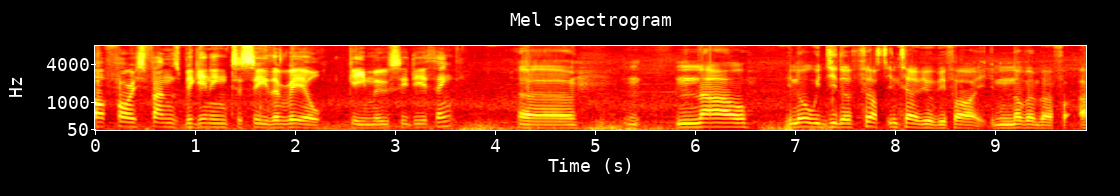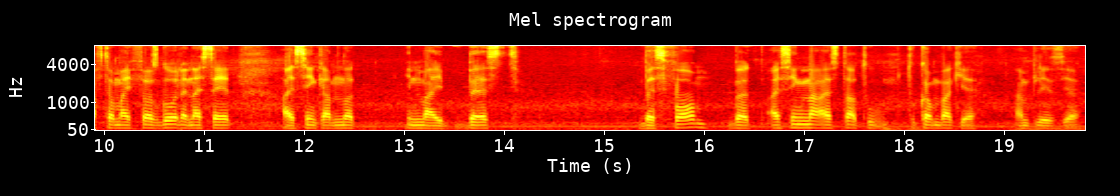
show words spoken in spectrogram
Are Forest fans beginning to see the real Guy Moussi, do you think? Uh, now, you know, we did a first interview before in November after my first goal, and I said, I think I'm not in my best best form, but I think now I start to, to come back here. I'm pleased, yeah.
